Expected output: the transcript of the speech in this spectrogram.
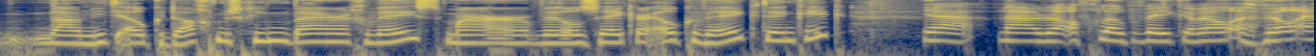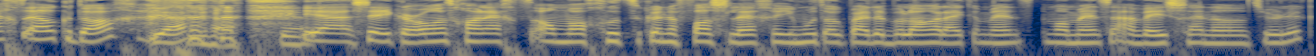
nou niet elke dag misschien bij haar geweest, maar wel zeker elke week, denk ik. Ja, nou de afgelopen weken wel, wel echt elke dag. Ja? ja, ja. ja, zeker. Om het gewoon echt allemaal goed te kunnen vastleggen. Je moet ook bij de belangrijke momenten aanwezig zijn dan natuurlijk.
